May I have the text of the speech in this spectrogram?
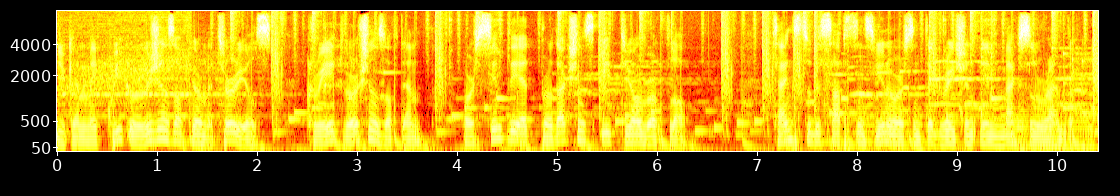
you can make quick revisions of your materials, create versions of them, or simply add production speed to your workflow. Thanks to the Substance Universe integration in Maxwell Render.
